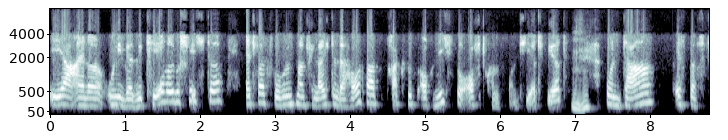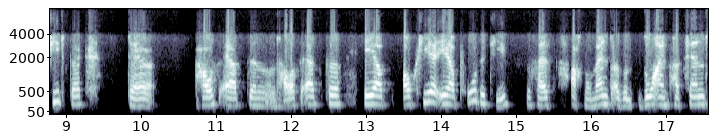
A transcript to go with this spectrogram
eher eine universitäre Geschichte, etwas, womit man vielleicht in der Hausarztpraxis auch nicht so oft konfrontiert wird. Mhm. Und da ist das Feedback der Hausärztinnen und Hausärzte eher auch hier eher positiv. Das heißt, ach Moment, also so ein Patient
